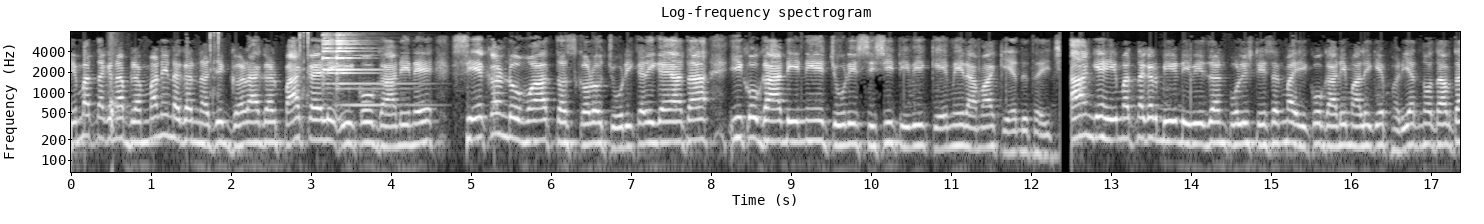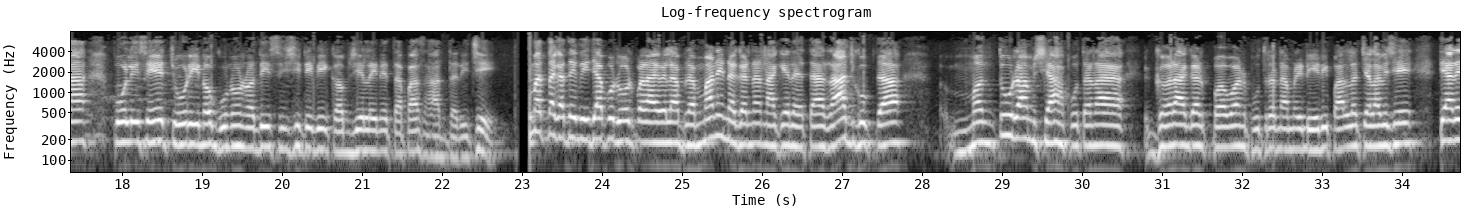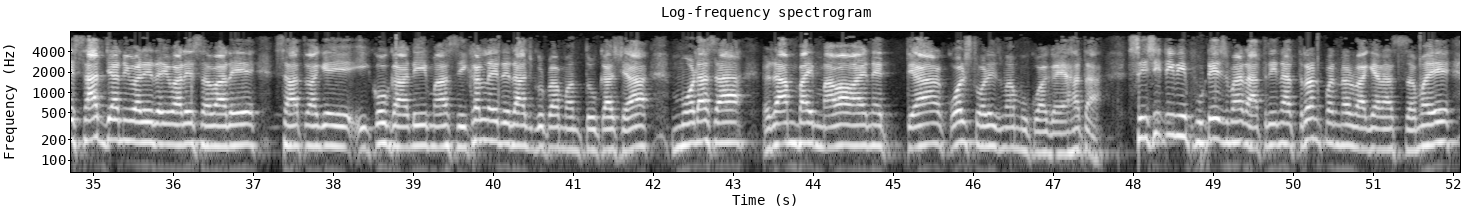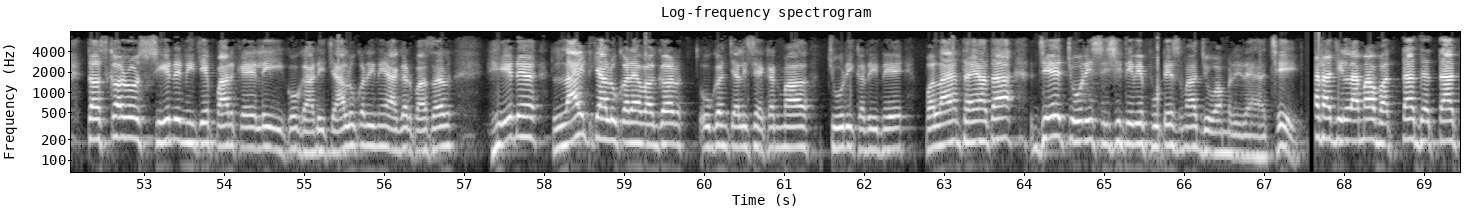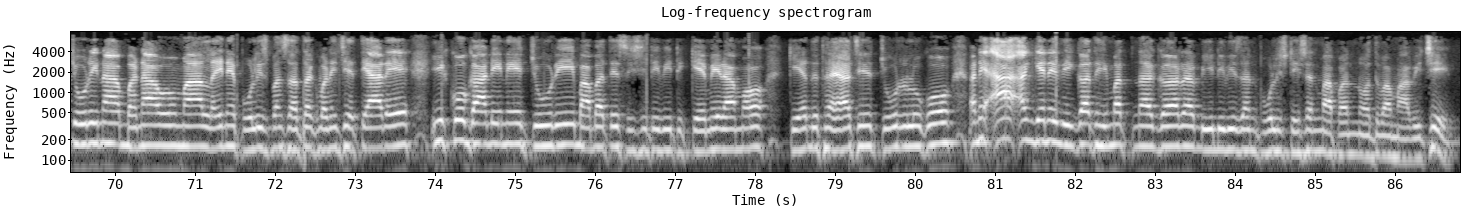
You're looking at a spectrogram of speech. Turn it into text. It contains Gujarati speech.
હિંમતનગરના બ્રહ્માની નગર નજીક ઘર આગળ પાર્ક કરેલી ઇકો ગાડીને સેકન્ડોમાં તસ્કરો ચોરી કરી ગયા હતા. ઇકો ગાડીની ચોરી સીસીટીવી કેમેરામાં કેદ થઈ છે. આ અંગે હિંમતનગર બી ડિવિઝન પોલીસ સ્ટેશનમાં ઇકો ગાડી માલિકે ફરિયાદ નોંધાવતા પોલીસે ચોરીનો ગુનો નોંધી સીસીટીવી કબજે લઈને તપાસ હાથ ધરી છે. હિંમતનગરથી વિજાપુર રોડ પર આવેલા બ્રહ્માની નગરના નાકે રહેતા રાજગુપ્તા મંતુરામ શાહ પોતાના ઘર આગળ પવન પુત્ર નામની ડેરી પાર્લર ચલાવે છે. ત્યારે સાત જાન્યુઆરી રવિવારે સવારે સાત વાગે ઇકો ગાડીમાં શ્રીખંડ લઈને રાજગુરપા મંતુકા શાહ મોડાસા રામભાઈ માવાવાયને ત્યાં કોલ્ડ સ્ટોરેજમાં મૂકવા ગયા હતા. સીસીટીવી ફૂટેજમાં રાત્રિના ત્રણ પંદર વાગ્યાના સમયે તસ્કરો શેડ નીચે પાર્ક કરેલી ઇકો ગાડી ચાલુ કરીને આગળ પાછળ હેડ લાઇટ ચાલુ કર્યા વગર ઓગણચાલીસ સેકન્ડમાં ચોરી કરીને પલાયન થયા હતા. જે ચોરી સીસીટીવી ફૂટેજમાં જોવા મળી રહ્યા છે. બનાસકાંઠા જિલ્લામાં વધતા જતા ચોરીના બનાવોમાં લઈને પોલીસ પણ સતર્ક બની છે. ત્યારે ઇકો ગાડીની ચોરી બાબતે સીસીટીવી કેમેરામાં કેદ થયા છે ચોર લોકો. અને આ અંગેની વિગત હિંમતનગર બી ડિવિઝન પોલીસ સ્ટેશનમાં પણ નોંધવામાં આવી છે.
